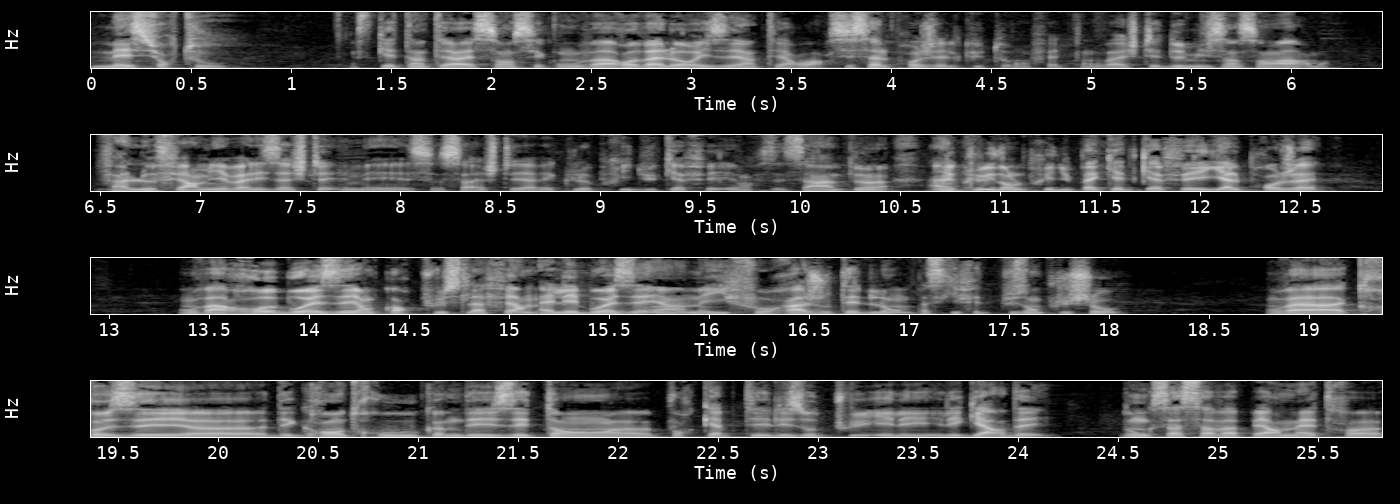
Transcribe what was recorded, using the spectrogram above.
Mais surtout, ce qui est intéressant, c'est qu'on va revaloriser un terroir. C'est ça le projet Le Cuto, en fait. On va acheter 2500 arbres. Enfin, le fermier va les acheter, mais ça sera acheté avec le prix du café. C'est un peu inclus dans le prix du paquet de café. Il y a le projet. On va reboiser encore plus la ferme. Elle est boisée, hein, mais il faut rajouter de l'ombre parce qu'il fait de plus en plus chaud. On va creuser euh, des grands trous comme des étangs euh, pour capter les eaux de pluie et les, garder. Donc ça, ça va permettre euh,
